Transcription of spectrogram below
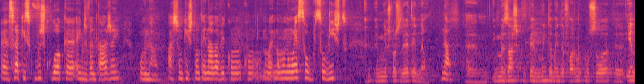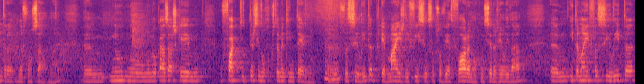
Uh, será que isso vos coloca em desvantagem ou não? Acham que isto não tem nada a ver com. com não, é, não, não é sobre, sobre isto? A minha resposta direta é não. Não. Uh, mas acho que depende muito também da forma como a pessoa uh, entra na função, não é? No, no, no, meu caso, acho que é o facto de ter sido um recrutamento interno uhum. facilita, porque é mais difícil se a pessoa vier de fora, não conhecer a realidade um, e também facilita,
